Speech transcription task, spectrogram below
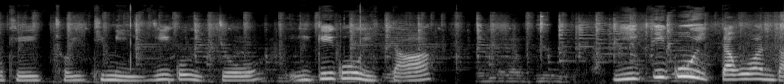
오케이. 저희 팀이 이기고 있죠. 이기고 있다. 이기고 있다고 한다.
